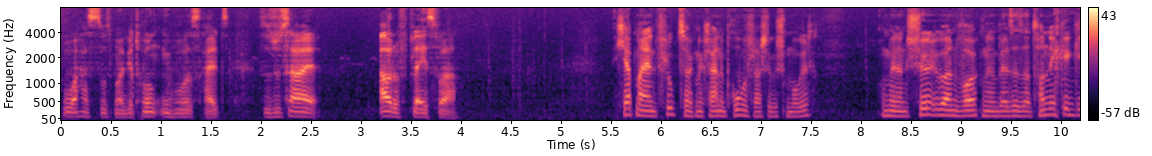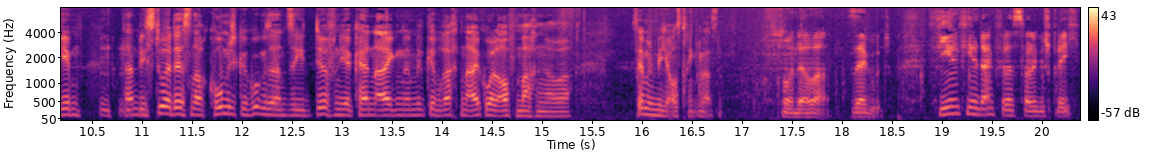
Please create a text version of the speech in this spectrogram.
Wo hast du es mal getrunken, wo es halt so total out of place war? Ich habe mal in ein Flugzeug eine kleine Probeflasche geschmuggelt und mir dann schön über den Wolken einen Belsatzer Tonic gegeben. Da haben die Stewardessen auch komisch geguckt und gesagt, sie dürfen hier keinen eigenen mitgebrachten Alkohol aufmachen, aber sie haben mich austrinken lassen. Wunderbar, sehr gut. Vielen, vielen Dank für das tolle Gespräch.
